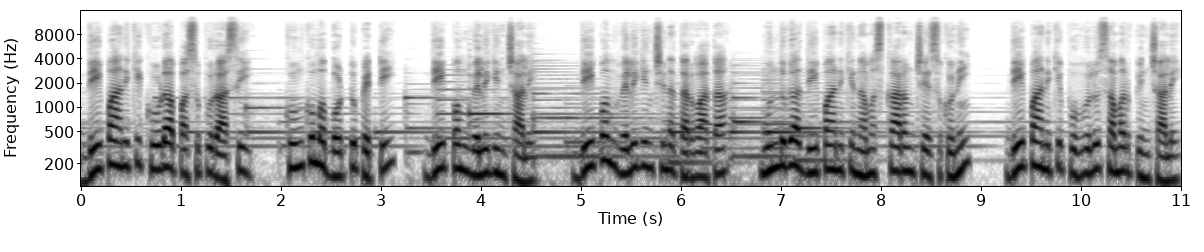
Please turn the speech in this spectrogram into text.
దీపానికి కూడా పసుపు రాసి కుంకుమ బొట్టు పెట్టి దీపం వెలిగించాలి. దీపం వెలిగించిన తర్వాత ముందుగా దీపానికి నమస్కారం చేసుకుని దీపానికి పువ్వులు సమర్పించాలి.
